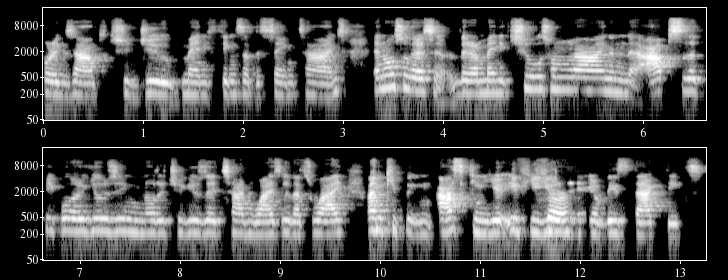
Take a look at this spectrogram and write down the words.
for example to do many things at the same times and also there's there are many tools online and apps that people are using in order to use their time wisely that's why i'm keeping asking you if you sure. use any of these tactics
